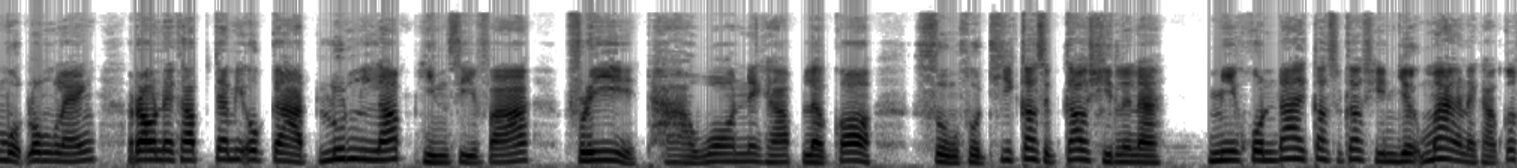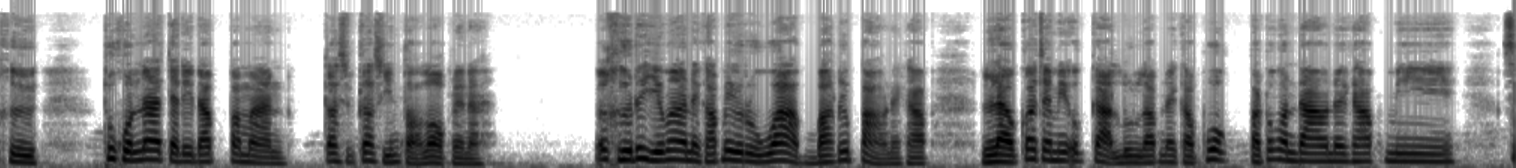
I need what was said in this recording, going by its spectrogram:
หมุดลงแรงเรานะครับจะมีโอกาสลุ้นรับหินสีฟ้าฟรีถาวรนะครับแล้วก็สูงสุดที่ 99 ชิ้นเลยนะมีคนได้ 99 ชิ้นเยอะมากนะครับก็คือทุกคนน่าจะได้รับประมาณ 99 ชิ้นต่อรอบเลยนะ ก็คือได้เยอะมากนะครับไม่รู้ว่าบั๊กหรือเปล่านะครับแล้วก็จะมีโอกาสลุ้นรับนะครับพวกปัดป้องกันดาวนะครับมีส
